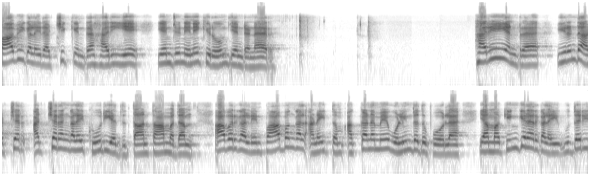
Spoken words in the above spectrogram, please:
பாவிகளை ரட்சிக்கின்ற ஹரியே என்று நினைக்கிறோம் என்றனர். ஹரி என்ற இரண்டு அச்சர் அச்சரங்களை கூறியது தான் தாமதம். அவர்களின் பாபங்கள் அனைத்தும் அக்கணமே ஒளிந்தது போல யம கிங்கிரர்களை உதறி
